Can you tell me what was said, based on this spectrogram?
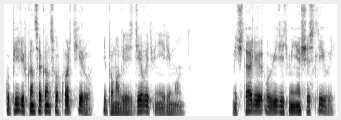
купили в конце концов квартиру и помогли сделать в ней ремонт. Мечтали увидеть меня счастливой.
